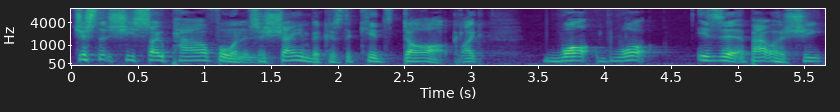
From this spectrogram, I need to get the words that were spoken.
Just that she's so powerful, and it's Mm. a shame because the kid's dark. Like, what what is it about her? She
